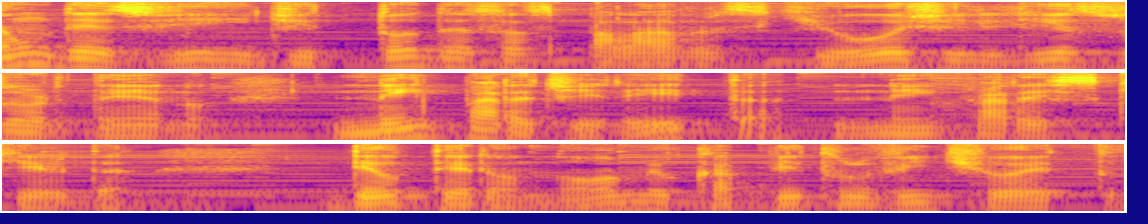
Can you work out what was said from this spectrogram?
Não desviem de todas as palavras que hoje lhes ordeno, nem para a direita, nem para a esquerda. Deuteronômio capítulo 28,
